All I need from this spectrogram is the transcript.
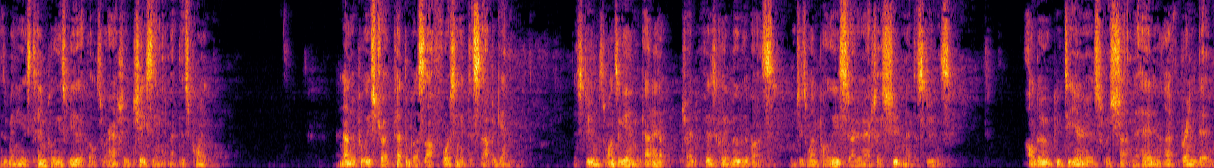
As many as ten police vehicles were actually chasing them at this point. Another police truck cut the bus off, forcing it to stop again. The students once again got out, tried to physically move the bus, which is when police started actually shooting at the students. Aldo Gutierrez was shot in the head and left brain dead.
